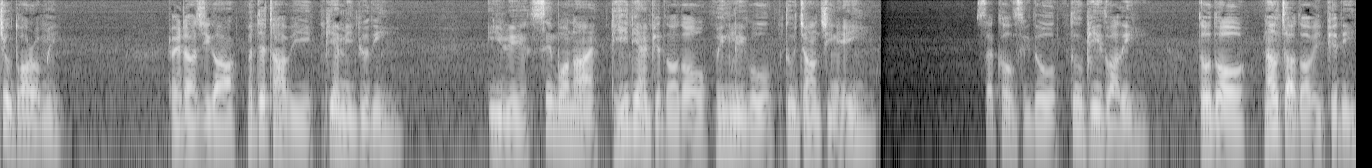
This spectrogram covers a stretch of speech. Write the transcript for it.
ကျုပ်သွားတော့မင်း ဒရိုက်တာကြီးကမတက်ထပြီးပြန်ပြီးပြုသည်ဤတွင်စင်ပေါ်၌ဒီဒံဖြစ်သောသောမင်းကလေးကို သူ့ကြောင့်ကြည့်နေစက်ခုံစီသို့သူ့ပြေးသွားသည်သို့သောနောက်ကျသွားပြီဖြစ်သည်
